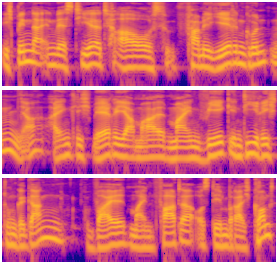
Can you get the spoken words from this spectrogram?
ich bin da investiert aus familiären Gründen. Ja, eigentlich wäre ja mal mein Weg in die Richtung gegangen, weil mein Vater aus dem Bereich kommt,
